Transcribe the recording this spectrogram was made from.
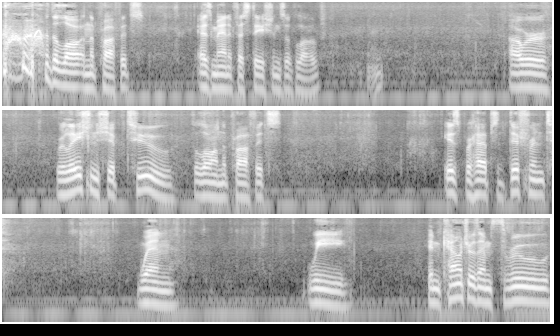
the law and the prophets as manifestations of love. Our relationship to the law and the prophets is perhaps different when we encounter them through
